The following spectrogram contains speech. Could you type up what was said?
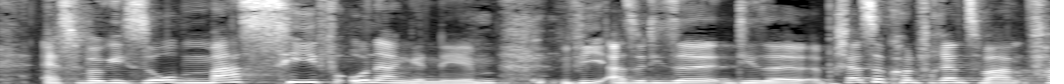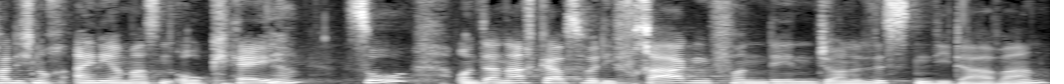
es ist wirklich so massiv unangenehm, wie, also diese, diese Pressekonferenz war, fand ich noch einigermaßen okay, Ja. so. Und danach gab es aber die Fragen von den Journalisten, die da waren.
